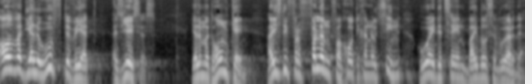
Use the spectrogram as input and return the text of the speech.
Al wat jy hoef te weet is Jesus. Jy moet hom ken. Hy is die vervulling van God. Jy gaan nou sien hoe hy dit sê in Bybelse woorde.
